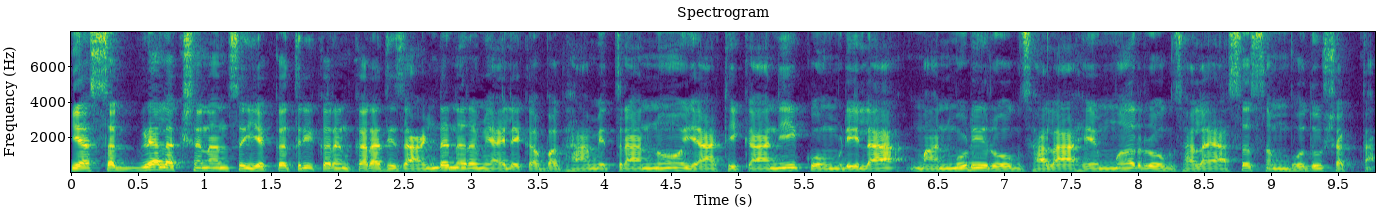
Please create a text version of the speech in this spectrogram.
या सगळ्या लक्षणांचं एकत्रीकरण करा. तिचं अंड नरम यायले का बघा. मित्रांनो या ठिकाणी कोंबडीला मानमोडी रोग झाला आहे मर रोग झाला आहे असं संबोधू शकता.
